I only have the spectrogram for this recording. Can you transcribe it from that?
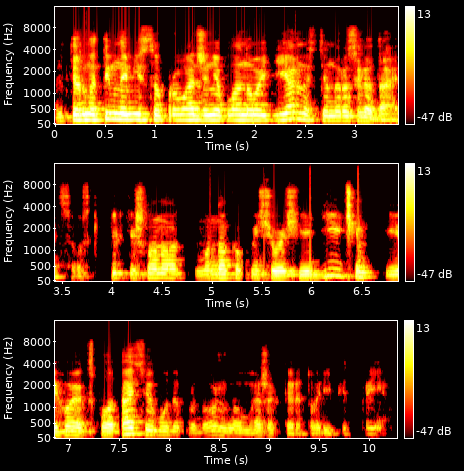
Альтернативне місце впровадження планової діяльності не розглядається, оскільки шламонакопичувач є діючим і його експлуатацію буде продовжено в межах території підприємства.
